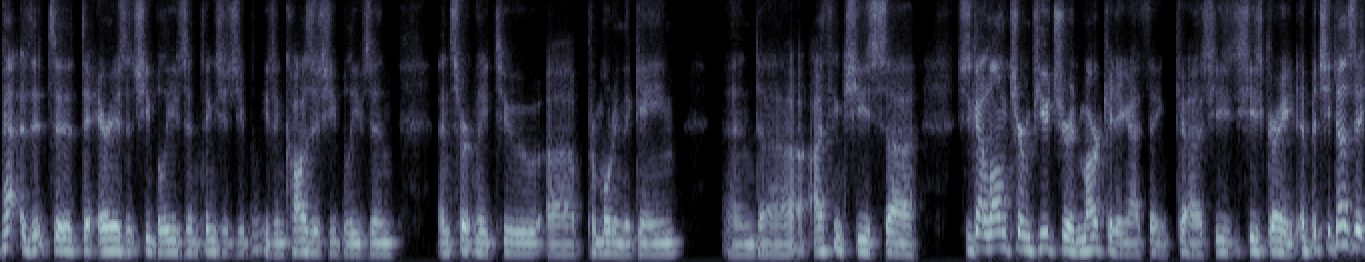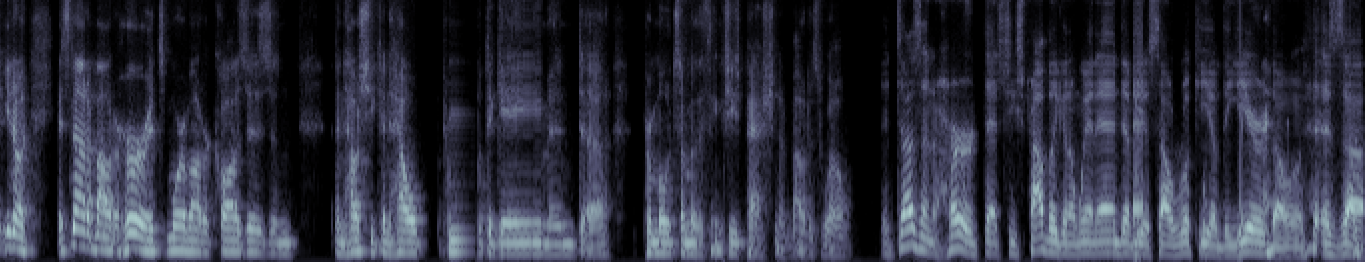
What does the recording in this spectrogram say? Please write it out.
to, to areas that she believes in, things that she believes in, causes she believes in, and certainly to uh, promoting the game. And uh, I think she's uh, she's got a long term future in marketing. I think uh, she's she's great, but she does it. You know, it's not about her; it's more about her causes and and how she can help promote the game and uh, promote some of the things she's passionate about as well it doesn't hurt that she's probably going to win NWSL Rookie of the Year, though, as uh,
